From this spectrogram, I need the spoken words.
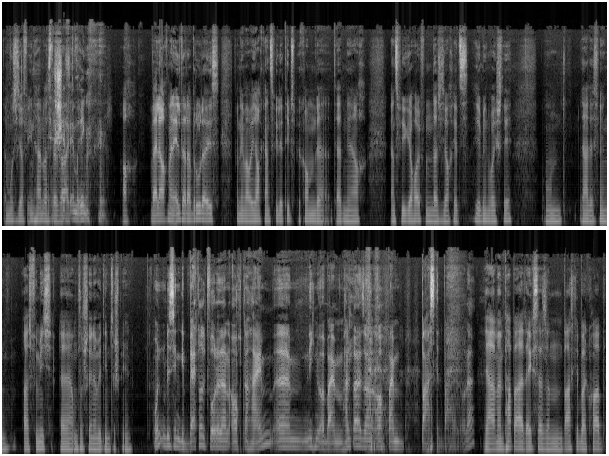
Da muss ich auf ihn hören, was der, Chef sagt. im Ring. Auch weil er auch mein älterer Bruder ist, von dem habe ich auch ganz viele Tipps bekommen. Der, der hat mir auch ganz viel geholfen, dass ich auch jetzt hier bin, wo ich stehe. Und ja, deswegen war es für mich äh, umso schöner, mit ihm zu spielen. Und ein bisschen gebettelt wurde dann auch daheim, ähm, nicht nur beim Handball, sondern auch beim Basketball, oder? Ja, mein Papa hat extra so einen Basketballkorb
